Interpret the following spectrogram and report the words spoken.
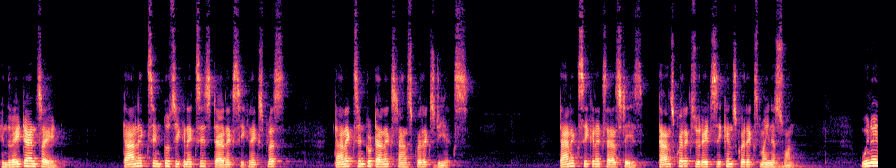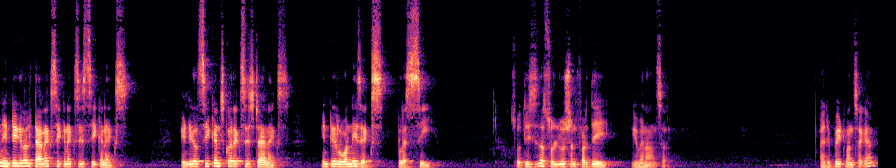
In the right hand side tan x into secant x is tan x secant x plus tan x into tan x tan square x dx. Tan x secant x as it is tan square x you write secant square x minus 1 we know in integral tan x secant x is secant x. Integral secant square x is tan x. Integral 1 is x plus c. So this is the solution for the given answer. I repeat once again.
